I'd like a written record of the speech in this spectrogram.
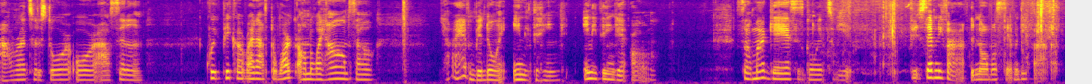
I'll run to the store or I'll set a quick pickup right after work on the way home. So, yeah, I haven't been doing anything, anything at all. So my gas is going to get 75, the normal 75.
